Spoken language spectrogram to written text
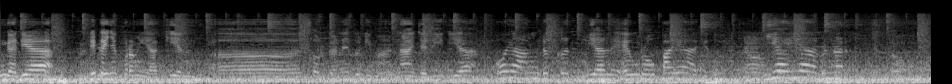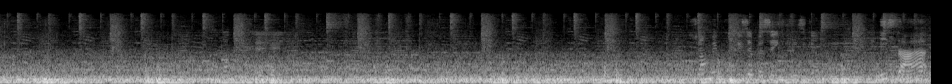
Enggak dia dia kayaknya kurang yakin eh, surganya itu di mana. Jadi dia oh yang deket Viale Europa ya gitu. Oh. Iya iya benar. Bisa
